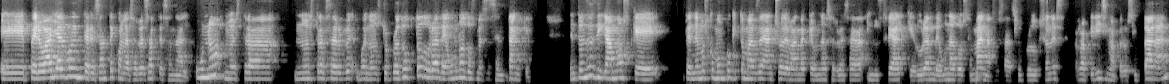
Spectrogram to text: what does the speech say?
eh, pero hay algo interesante con la cerveza artesanal. Uno, nuestra, nuestra bueno, nuestro producto dura de uno o dos meses en tanque. Entonces, digamos que tenemos como un poquito más de ancho de banda que una cerveza industrial que duran de una a dos semanas. O sea, su producción es rapidísima, pero si paran,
